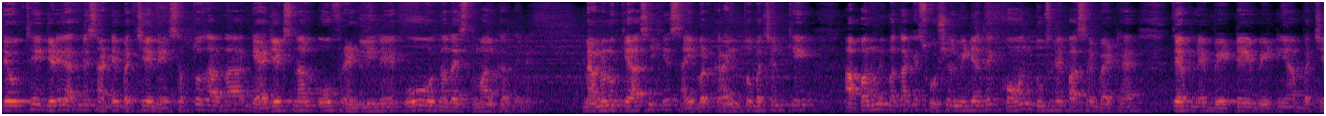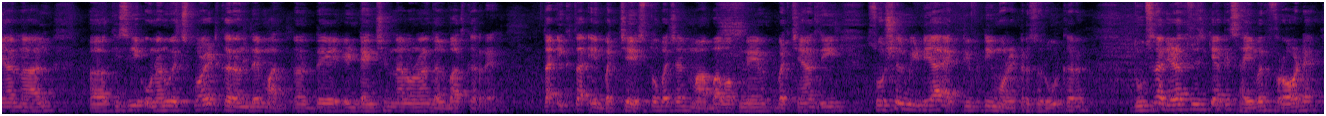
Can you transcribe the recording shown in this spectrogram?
ਤੇ ਉੱਥੇ ਜਿਹੜੇ ਆਪਣੇ ਸਾਡੇ ਬੱਚੇ ਨੇ ਸਭ ਤੋਂ ਜ਼ਿਆਦਾ ਗੈਜਟਸ ਨਾਲ ਉਹ ਫ੍ਰੈਂਡਲੀ ਨੇ ਉਹ ਉਹਨਾਂ ਦਾ ਇਸਤੇਮਾਲ ਕਰਦੇ ਨੇ। ਮੈਂ ਉਹਨਾਂ ਨੂੰ ਕਿਹਾ ਸੀ ਕਿ ਸਾਈਬਰ ਕ੍ਰਾਈਮ ਤੋਂ ਬਚਣ ਕਿ ਆਪਾਂ ਨੂੰ ਨਹੀਂ ਪਤਾ ਕਿ ਸੋਸ਼ਲ ਮੀਡੀਆ ਤੇ ਕੌਣ ਦੂਸਰੇ ਪਾਸੇ ਬੈਠਾ ਹੈ ਤੇ ਆਪਣੇ ਬੇਟੇ ਬੇਟੀਆਂ ਬੱਚਿਆਂ ਨਾਲ ਅ, ਕਿਸੇ ਉਹਨਾਂ ਨੂੰ ਐਕਸਪਲੋਇਟ ਕਰਨ ਦੇ ਮਾ- ਦੇ ਇੰਟੈਂਸ਼ਨ ਨਾਲ ਉਹਨਾਂ ਨਾਲ ਗੱਲਬਾਤ ਕਰ ਰਿਹਾ ਹੈ। ਤਾਂ ਇੱਕ ਤਾਂ ਇਹ ਬੱਚੇ, ਇਸ ਤੋਂ ਬਚਣ ਮਾਪੇ ਆਪਣੇ ਬੱਚਿਆਂ ਦੀ ਸੋਸ਼ਲ ਮੀਡੀਆ ਐਕਟੀਵਿਟੀ ਮੋਨੀਟਰ ਜ਼ਰੂਰ ਕਰਨ। ਦੂਸਰਾ ਜਿਹੜਾ ਤੁਸੀਂ ਕਿਹਾ ਕਿ ਸਾਈਬਰ ਫਰਾਡ ਹੈ,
